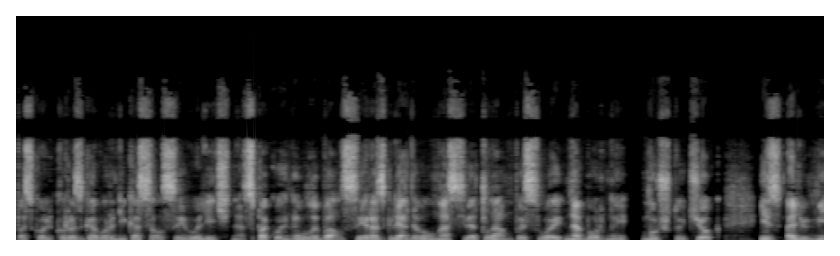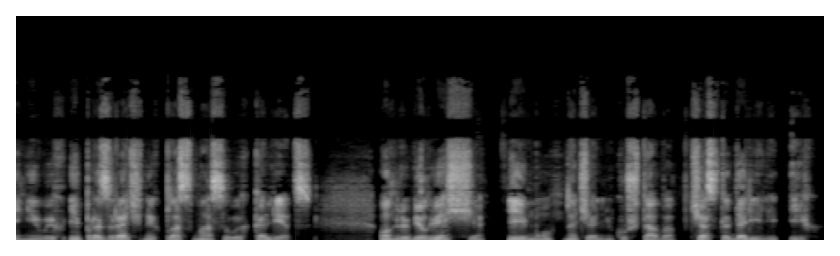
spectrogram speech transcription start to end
поскольку разговор не касался его лично, спокойно улыбался и разглядывал на свет лампы свой наборный муштучок из алюминиевых и прозрачных пластмассовых колец. Он любил вещи, и ему, начальнику штаба, часто дарили их.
